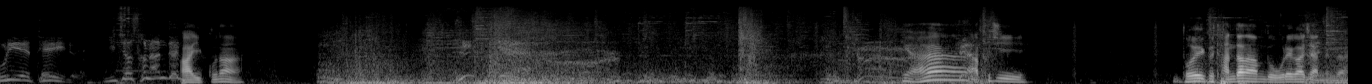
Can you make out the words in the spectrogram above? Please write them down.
우리의 대의를 잊어선 안 된다. 아 있구나. 야 아프지. 너의 그 단단함도 오래가지 않는다.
